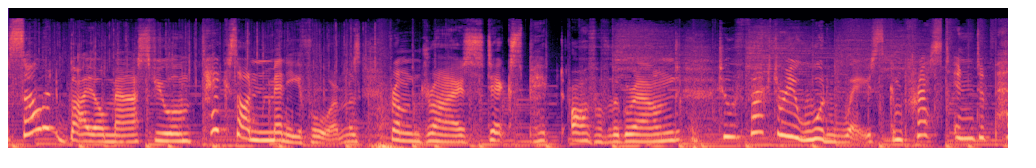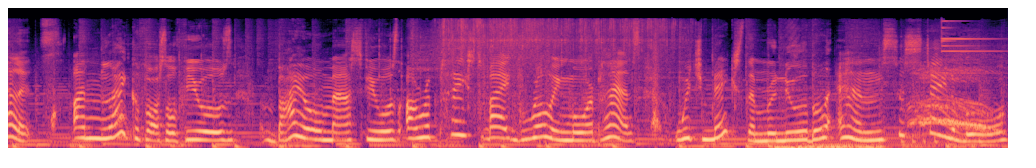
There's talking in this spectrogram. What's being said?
Solid biomass fuel takes on many forms, from dry sticks picked off of the ground to factory wood waste compressed into pellets. Unlike fossil fuels, biomass fuels are replaced by growing more plants, which makes them renewable and sustainable.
